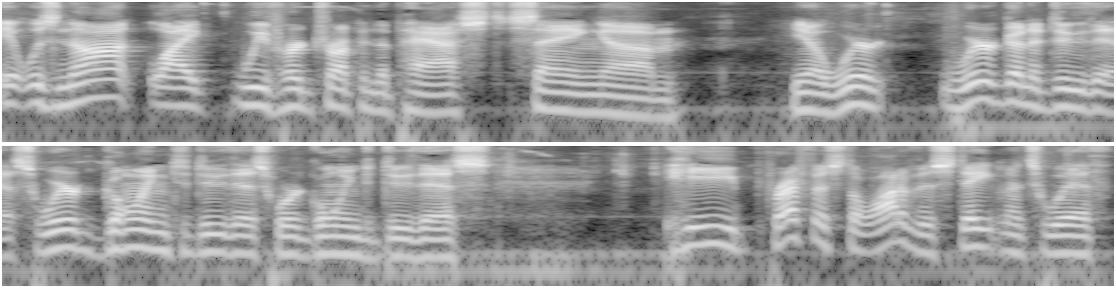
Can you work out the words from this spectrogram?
it was not like we've heard Trump in the past saying, um, you know, we're we're going to do this, we're going to do this, we're going to do this he prefaced a lot of his statements with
